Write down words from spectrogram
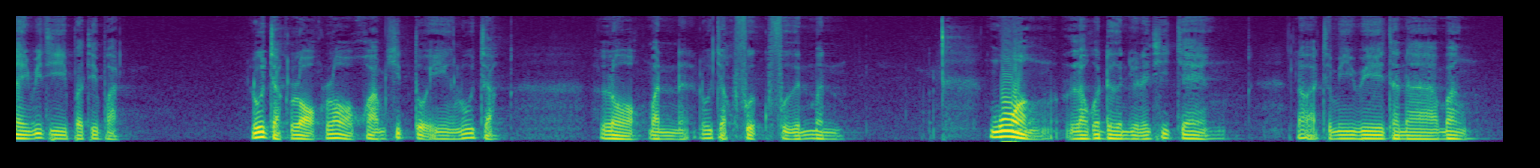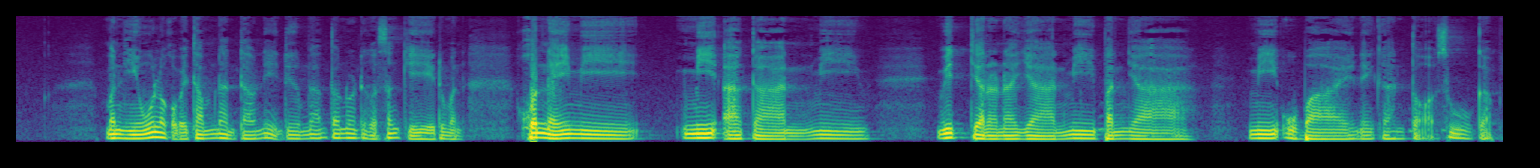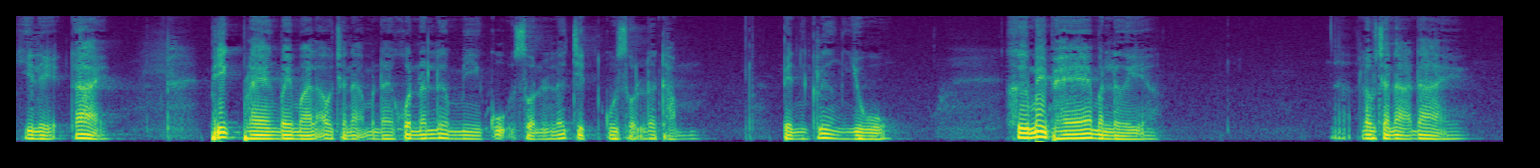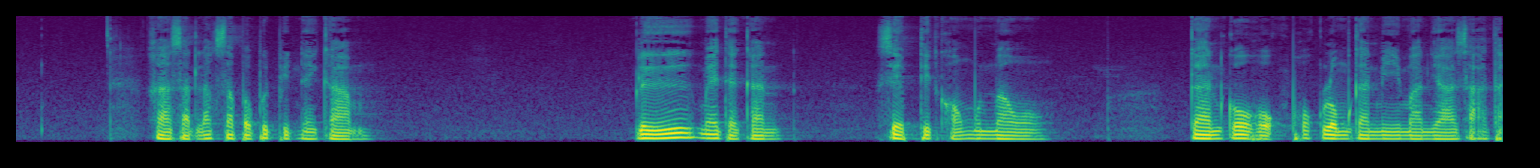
ในวิธีปฏิบัติ รู้จักหลอกล่อความคิดตัวเอง รู้จักหลอกมัน รู้จักฝึกฝืนมัน ง่วงเราก็เดินอยู่ในที่แจ้ง เราอาจจะมีเวทนาบ้าง มันหิวเราก็ไปทำนั่นทำนี่ดื่มน้ำต้มนวดก็สังเกตดูมัน คนไหนมีมีอาการ มีวิจารณญาณมีปัญญา มีอุบายในการต่อสู้กับกิเลสได้พลิกแพลงไปมาแล้วเอาชนะมันได้คนนั้นเริ่มมีกุศลและจิตกุศลและธรรม เป็นเครื่องอยู่ คือไม่แพ้มันเลย เราชนะได้ฆ่าสัตว์ลักทรัพย์ประพฤติผิดในกาม หรือแม้แต่การเสพติดของมุนเมา การโกหก พกลมการมีมารยาสาไถ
